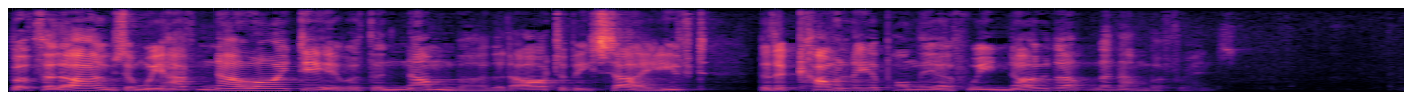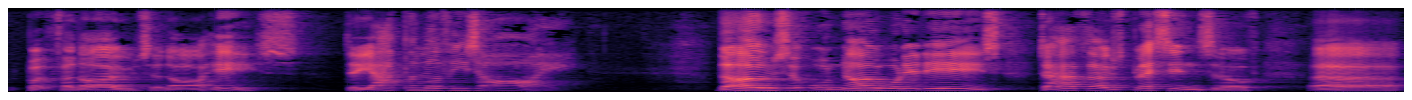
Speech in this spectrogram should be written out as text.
But for those, and we have no idea of the number that are to be saved that are currently upon the earth, we know the, the number, friends. But for those that are his, the apple of his eye, those that will know what it is to have those blessings of. Uh,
